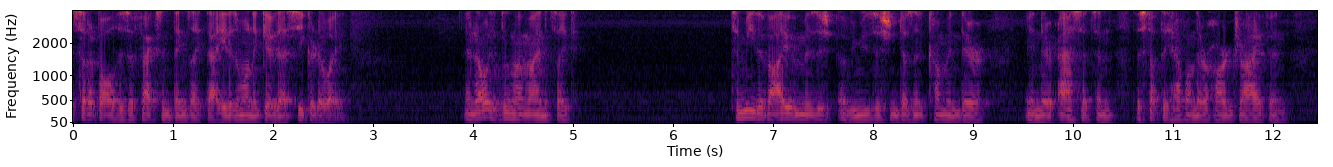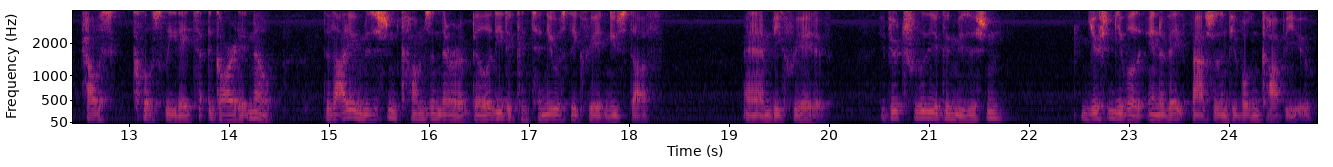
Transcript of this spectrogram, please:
set up all his effects and things like that. He doesn't want to give that secret away. And it always blew my mind. It's like, to me, the value of a, music, of a musician doesn't come in their in their assets and the stuff they have on their hard drive and how closely they guard it. No, the value of a musician comes in their ability to continuously create new stuff and, and be creative. If you're truly a good musician, you should be able to innovate faster than people can copy you.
